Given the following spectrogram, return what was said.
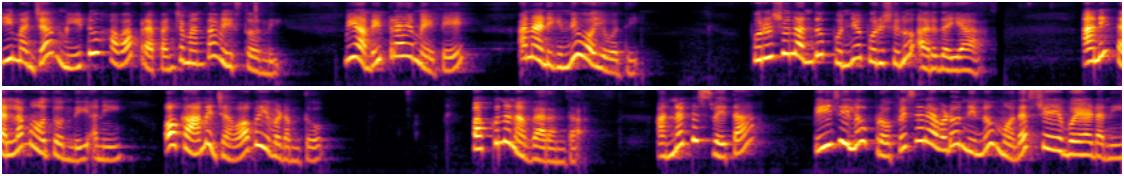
ఈ మధ్య మీటూ హవా ప్రపంచమంతా వీస్తోంది. మీ అభిప్రాయం ఏంటే? అని అడిగింది ఓ యువతి. పురుషులందు పుణ్యపురుషులు అరుదయ్యా. అని తెల్లమవుతోంది అని ఒక ఆమె జవాబు ఇవ్వడంతో పక్కున నవ్వారంతా. అన్నట్టు శ్వేత పీజీలో ప్రొఫెసర్ ఎవడో నిన్ను మొదస్ చేయబోయాడని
